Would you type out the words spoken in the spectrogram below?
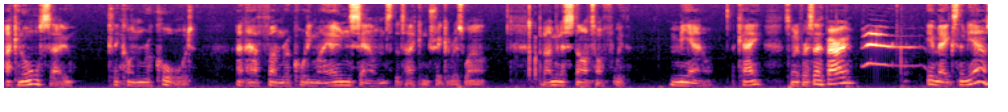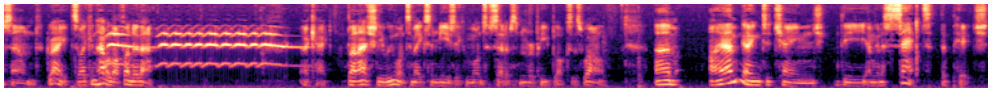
I can also click on record and have fun recording my own sounds that I can trigger as well. But I'm going to start off with meow. Okay, so when I press left arrow, it makes the meow sound. Great, so I can have a lot of fun with that. Okay, but actually we want to make some music and we want to set up some repeat blocks as well. Um, I am going to change the, I'm going to set the pitch.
